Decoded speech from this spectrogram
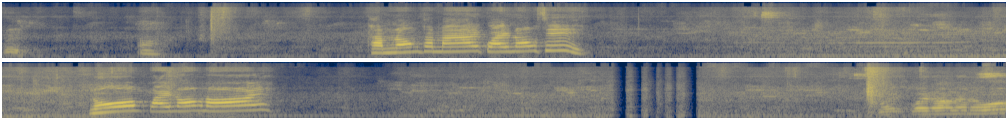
เฮ้ยอ้าวทำน้องทำไมไกวน้องสิหนูไกวน้องหน่อยกล้วยกล้วยน้องนะน้อง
